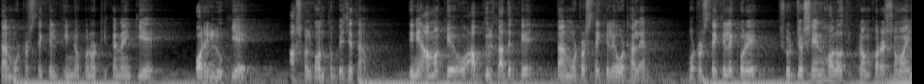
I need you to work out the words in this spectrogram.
তার মোটরসাইকেল ভিন্ন কোনো ঠিকানায় গিয়ে পরে লুকিয়ে আসল গন্তব্যে যেতাম। তিনি আমাকে ও আব্দুল কাদেরকে তার মোটরসাইকেলে ওঠালেন। মোটরসাইকেলে করে সূর্য সেন হল অতিক্রম করার সময়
